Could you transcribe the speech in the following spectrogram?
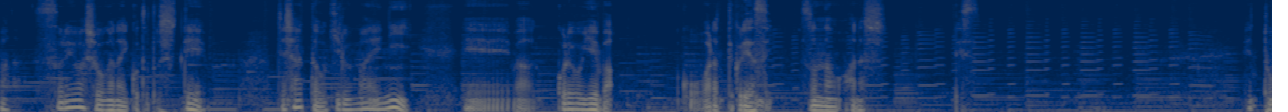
まあ、それはしょうがないこととして、じゃシャッターを切る前に、えー、まあ、これを言えば、こう、笑ってくれやすい。そんなお話です。えっと、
